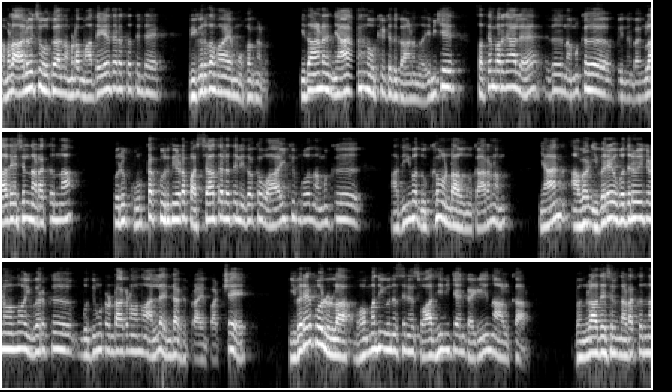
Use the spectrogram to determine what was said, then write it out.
നമ്മൾ ആലോചിച്ച് നോക്കുക നമ്മുടെ മതേതരത്വത്തിന്റെ വികൃതമായ മുഖങ്ങൾ. ഇതാണ് ഞാൻ നോക്കിയിട്ട് ഇത് കാണുന്നത്. എനിക്ക് സത്യം പറഞ്ഞാൽ ഇത് നമുക്ക് പിന്നെ ബംഗ്ലാദേശിൽ നടക്കുന്ന ഒരു കൂട്ടക്കുരുതിയുടെ പശ്ചാത്തലത്തിൽ ഇതൊക്കെ വായിക്കുമ്പോൾ നമുക്ക് അതീവ ദുഃഖമുണ്ടാകുന്നു കാരണം ഞാൻ അവ ഇവരെ ഉപദ്രവിക്കണമെന്നോ ഇവർക്ക് ബുദ്ധിമുട്ടുണ്ടാക്കണമെന്നോ അല്ല എന്റെ അഭിപ്രായം. പക്ഷേ ഇവരെ പോലുള്ള മുഹമ്മദ് യൂനസിനെ സ്വാധീനിക്കാൻ കഴിയുന്ന ആൾക്കാർ ബംഗ്ലാദേശിൽ നടക്കുന്ന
